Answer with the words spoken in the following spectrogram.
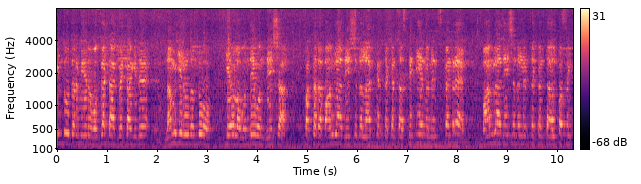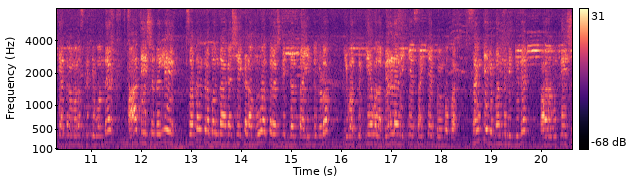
ಹಿಂದೂ ಧರ್ಮೀಯರು ಒಗ್ಗಟ್ಟಾಗಬೇಕಾಗಿದೆ. ನಮಗಿರುವುದೊಂದು ಕೇವಲ ಒಂದೇ ಒಂದು ದೇಶ. ಪಕ್ಕದ ಬಾಂಗ್ಲಾದೇಶದಲ್ಲಿ ಆಗ್ತಿರ್ತಕ್ಕಂಥ ಸ್ಥಿತಿಯನ್ನು ನೆನೆಸ್ಕೊಂಡ್ರೆ ಬಾಂಗ್ಲಾದೇಶದಲ್ಲಿರ್ತಕ್ಕಂಥ ಅಲ್ಪಸಂಖ್ಯಾತರ ಮನಸ್ಥಿತಿ ಒಂದೇ. ಆ ದೇಶದಲ್ಲಿ ಸ್ವತಂತ್ರ ಬಂದಾಗ ಶೇಕಡ ಮೂವತ್ತರಷ್ಟಿದ್ದಂತ ಹಿಂದೂಗಳು ಇವತ್ತು ಕೇವಲ ಬೆರಳಣಿಕೆ ಸಂಖ್ಯೆ ಸಂಖ್ಯೆಗೆ ಬಂದು ನಿಂತಿದೆ. ಅವರ ಉದ್ದೇಶ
